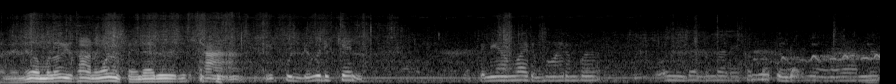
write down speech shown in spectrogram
അതിന് നമ്മൾ ഈ സാധനങ്ങൾ കിട്ടും അതിന്റെ ആ ഈ പുല്ല് പിടിക്കല്ലേ. പിന്നെ ഞാൻ വരുമ്പോൾ വരുമ്പോൾ ഒന്നും രണ്ടും കടയൊക്കെ കാരണം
